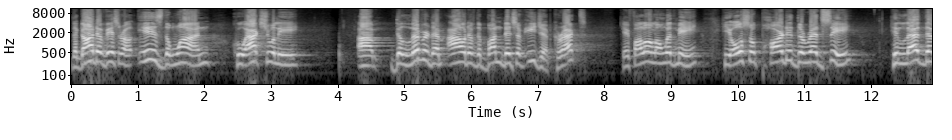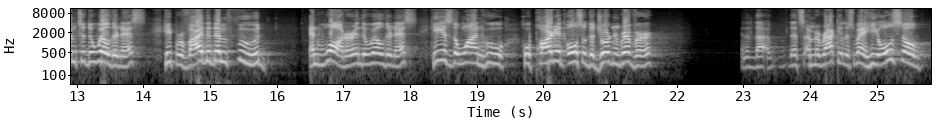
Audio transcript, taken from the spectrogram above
The God of Israel is the one who actually um, delivered them out of the bondage of Egypt, correct? Okay, follow along with me. He also parted the Red Sea. He led them to the wilderness. He provided them food and water in the wilderness. He is the one who, who parted also the Jordan River and that, that's a miraculous way. He also,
